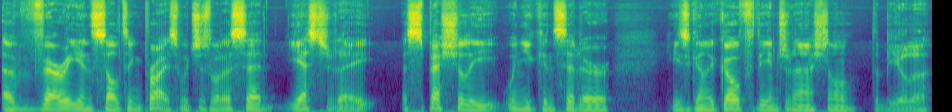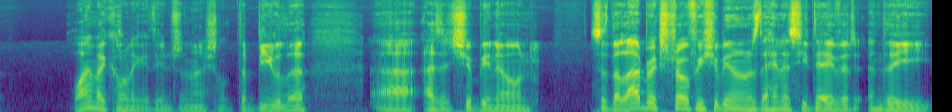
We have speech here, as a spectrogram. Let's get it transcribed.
a very insulting price, which is what I said yesterday, especially when you consider he's going to go for the international, the Bula. Why am I calling it the international? The Bula, uh, as it should be known. So the Ladbrokes Trophy should be known as the Hennessy David, and the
